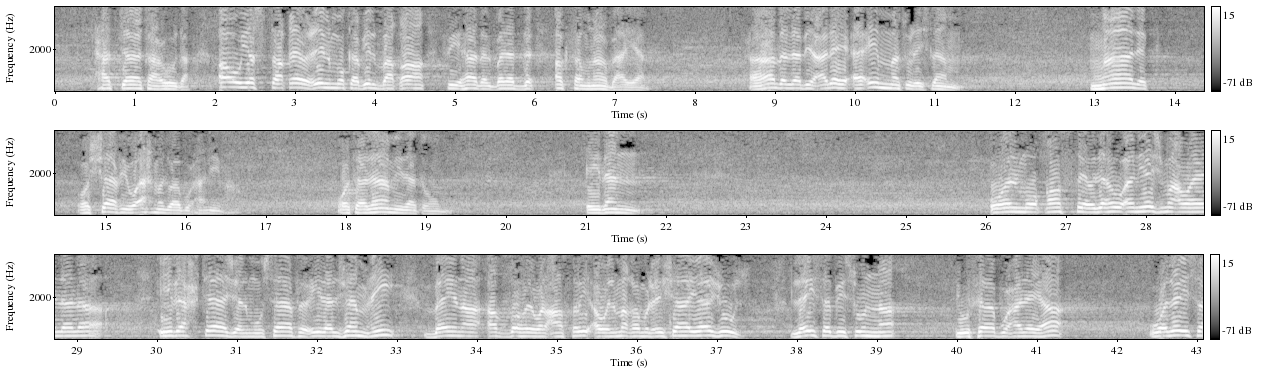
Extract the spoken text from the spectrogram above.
حتى تعود. أو يستقر علمك بالبقاء في هذا البلد أكثر من أربع أيام. هذا الذي عليه أئمة الإسلام مالك والشافعي وأحمد وأبو حنيفة. وتلامذتهم. إذا والمقصر له أن يجمع وإلا لا؟ إذا احتاج المسافر إلى الجمع بين الظهر والعصر أو المغرب والعشاء يجوز. ليس بسنة يثاب عليها وليس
